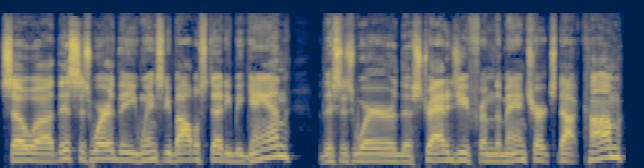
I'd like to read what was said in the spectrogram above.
so uh, this is where the Wednesday Bible study began. This is where the strategy from the manchurch.com.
